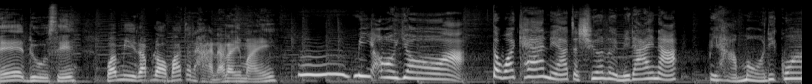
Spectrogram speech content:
น่ๆดูสิว่ามีรับรองมาตรฐานอะไรไหม มีออยอะแต่ว่าแค่เนี้ยจะเชื่อเลยไม่ได้นะ ไปหาหมอดีกว่า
